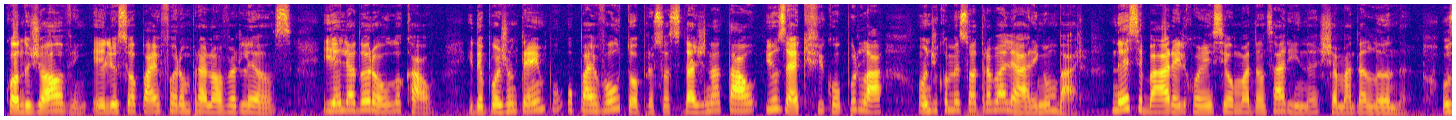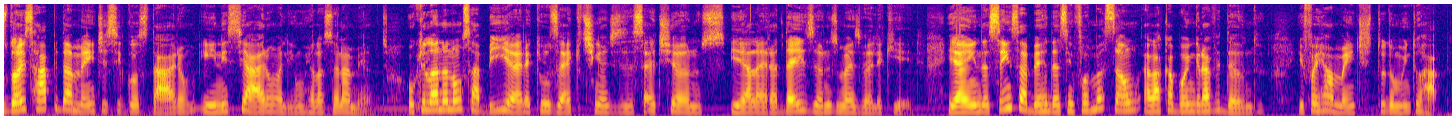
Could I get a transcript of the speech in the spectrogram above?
Quando jovem, ele e seu pai foram para Nova Orleans e ele adorou o local. E depois de um tempo, o pai voltou para sua cidade natal e o Zack ficou por lá, onde começou a trabalhar em um bar. Nesse bar, ele conheceu uma dançarina chamada Lana. Os dois rapidamente se gostaram e iniciaram ali um relacionamento. O que Lana não sabia era que o Zack tinha 17 anos e ela era 10 anos mais velha que ele. E ainda sem saber dessa informação, ela acabou engravidando. E foi realmente tudo muito rápido.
